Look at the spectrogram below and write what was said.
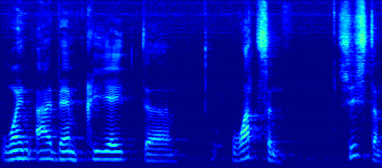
when IBM create the Watson system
